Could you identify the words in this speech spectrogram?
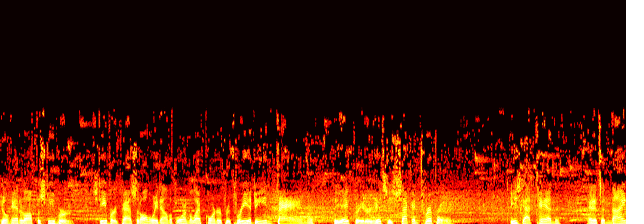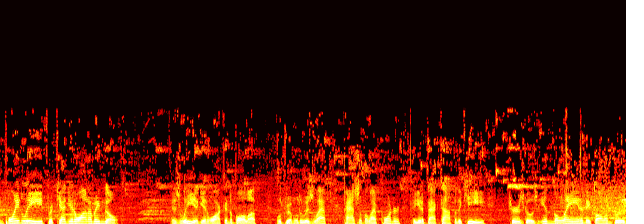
He'll hand it off to Steberg. Steberg passed it all the way down the floor in the left corner for three. Adine, bang! The eighth grader hits his second triple. He's got 10, and it's a nine point lead for Kenyon Wanamingo. As Lee again walking the ball up, will dribble to his left, pass in the left corner. They get it back top of the key. Schurz goes in the lane, and they call him for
